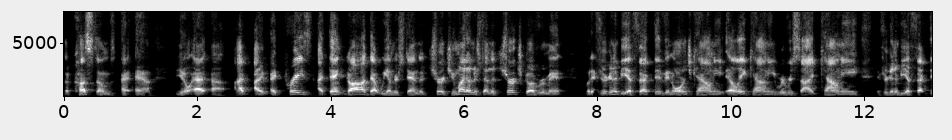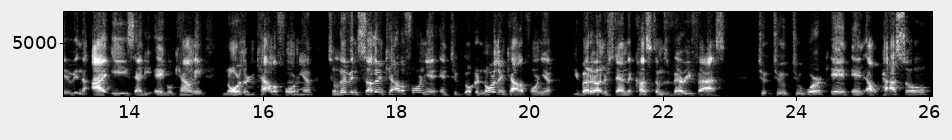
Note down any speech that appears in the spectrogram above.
the customs. And, you know, uh, I, I, I praise, I thank God that we understand the church. You might understand the church government, but if you're going to be effective in Orange County, LA County, Riverside County, if you're going to be effective in the IE, San Diego County, Northern California, to live in Southern California and to go to Northern California, you better understand the customs very fast. To, to, to work in, in El Paso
